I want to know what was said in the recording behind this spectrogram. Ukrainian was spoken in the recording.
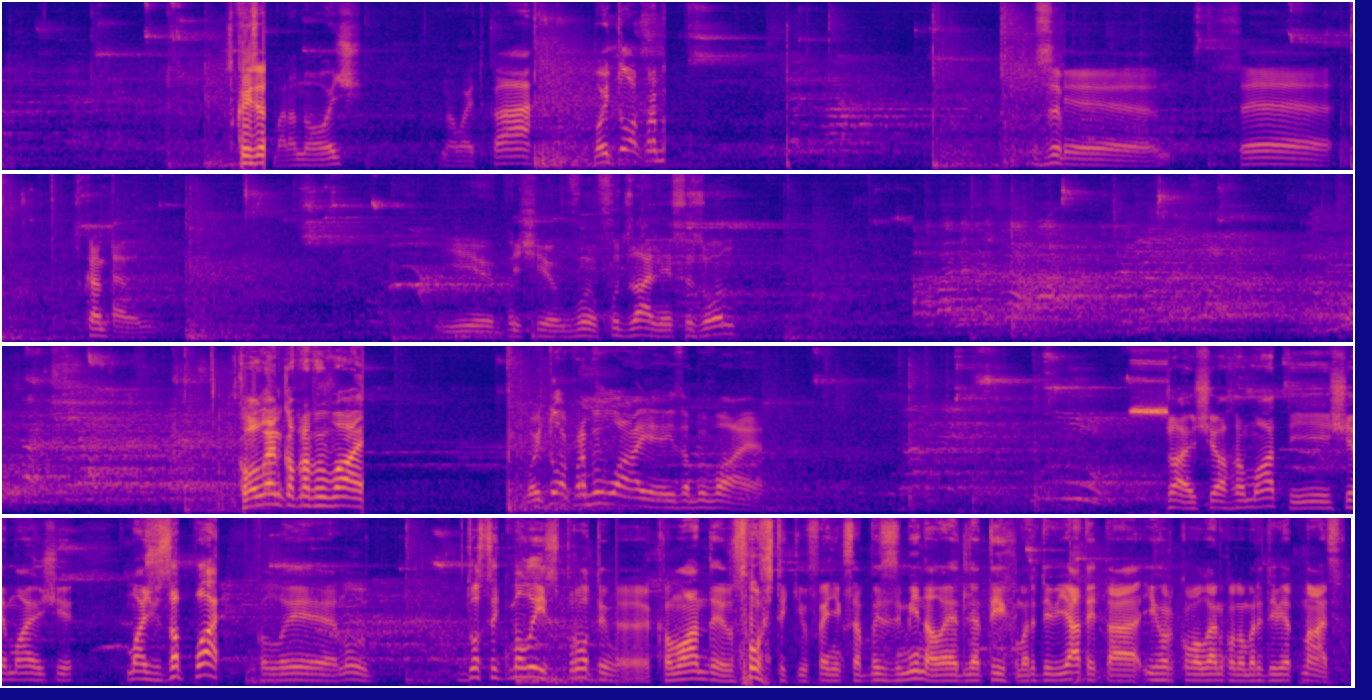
Скрізь. Баранович. На Войтка. Войток проб... З... Е, Це... З Камп... І ще в футзальний сезон Коваленко пробиває. Войток пробиває і забиває. Бажаючи агромат і ще маючи матч в запасі, коли ну, досить малий спротив е, команди. Знову ж таки, у Фенікса без змін, але для тих номер 9 та Ігор Коваленко номер 19.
